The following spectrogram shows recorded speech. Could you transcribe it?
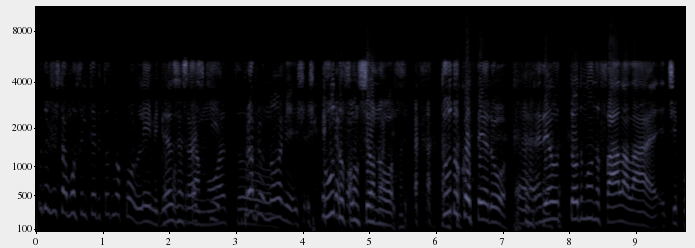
O Deus está morto, ele teve toda uma polêmica Deus Não Está Morto. o próprio nome Tudo funcionou. Tudo cooperou. Entendeu? Todo mundo fala lá, é, tipo,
